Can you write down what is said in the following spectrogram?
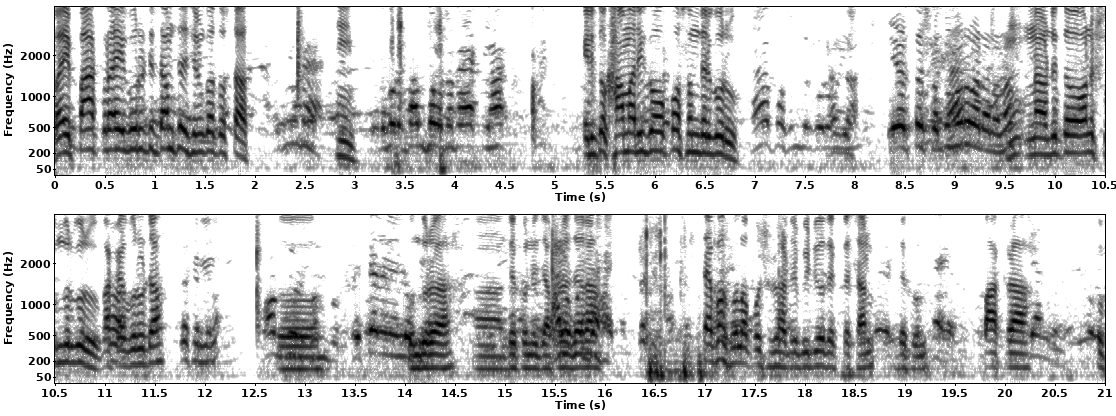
ভাই পাকড়া এই গরুটির দাম চাইছিলেন কত ওস্তাদ? হুম। দাম যাব এক লাখ। এটি তো খামারি গো পছন্দের গরু। হ্যাঁ এর না না? ওটি তো অনেক সুন্দর গরু পাকড়া গরুটা। তো। বন্ধুরা আহ, দেখুন এই যে আপনারা যারা টেপাখোলা পশুর হাটের ভিডিও দেখতে চান দেখুন পাকড়া খুব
